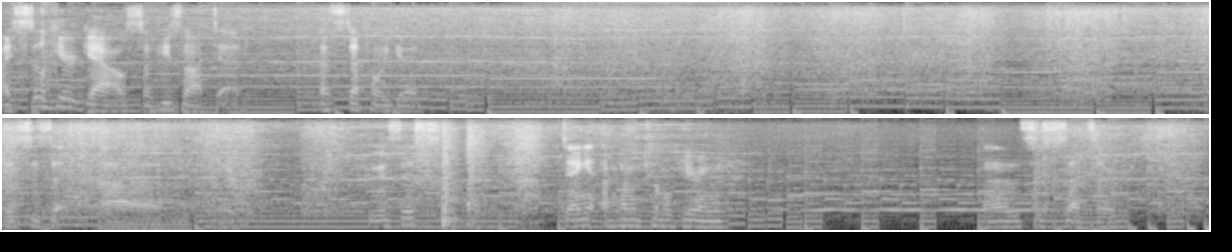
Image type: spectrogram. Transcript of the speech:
I still hear Gau, so he's not dead. That's definitely good. This is it. Uh, who is this? Dang it, I'm having trouble hearing. Uh, this is Setzer.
